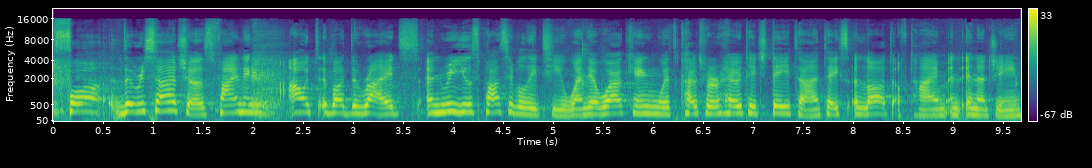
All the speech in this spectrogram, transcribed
For the researchers, finding out about the rights and reuse possibility when they're working with cultural heritage data takes a lot of time and energy.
